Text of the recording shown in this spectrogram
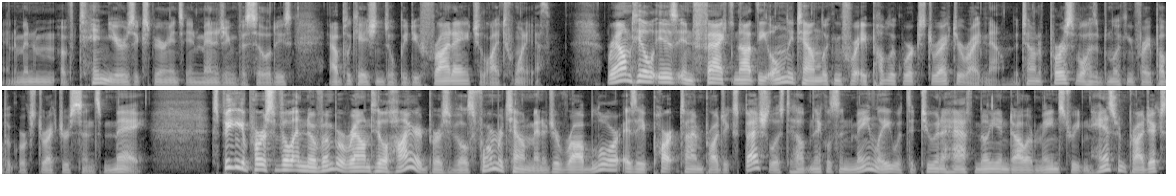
and a minimum of 10 years experience in managing facilities. Applications will be due Friday, July 20th. Round Hill is, in fact, not the only town looking for a public works director right now. The town of Purcellville has been looking for a public works director since May. Speaking of Purcellville, in November, Round Hill hired Purcellville's former town manager, Rob Lohr, as a part time project specialist to help Nicholson mainly with the $2.5 million Main Street enhancement projects,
